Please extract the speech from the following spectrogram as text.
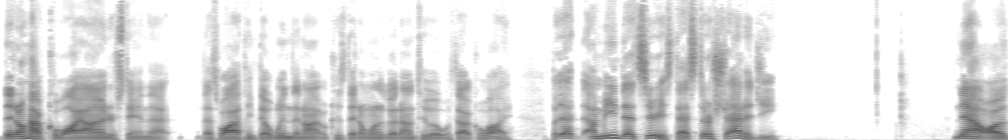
They don't have Kawhi. I understand that. That's why I think they'll win tonight because they don't want to go down 2-0 uh, without Kawhi. But that, I mean, that's serious. That's their strategy. Now,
